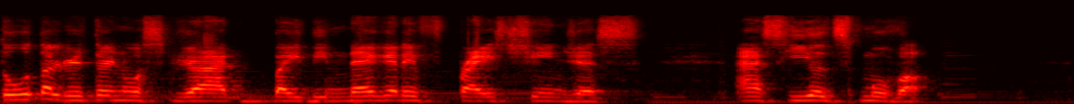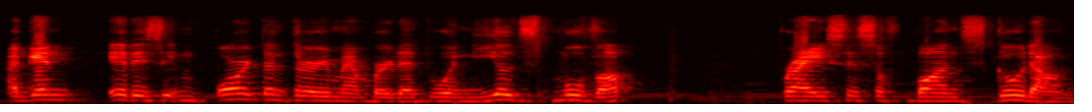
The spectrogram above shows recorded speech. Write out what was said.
total return was dragged by the negative price changes as yields move up. Again, it is important to remember that when yields move up, prices of bonds go down.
